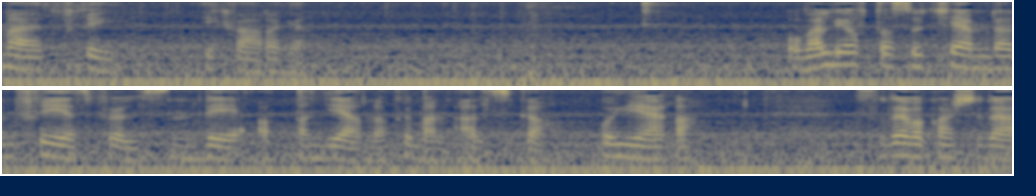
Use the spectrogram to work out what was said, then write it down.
mer fri i hverdagen. Og veldig ofte så kommer den frihetsfølelsen ved at man gjør noe man elsker å gjøre. Så det var kanskje det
